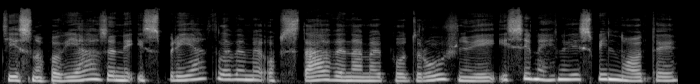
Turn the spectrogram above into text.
тісно пов'язане із сприятливими обставинами подружньої і сімейної спільноти,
